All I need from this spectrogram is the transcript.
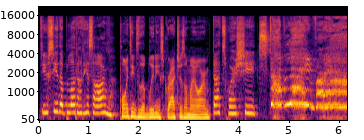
Do you see the blood on his arm? pointing to the bleeding scratches on my arm. That's where she. Stop lying for him!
